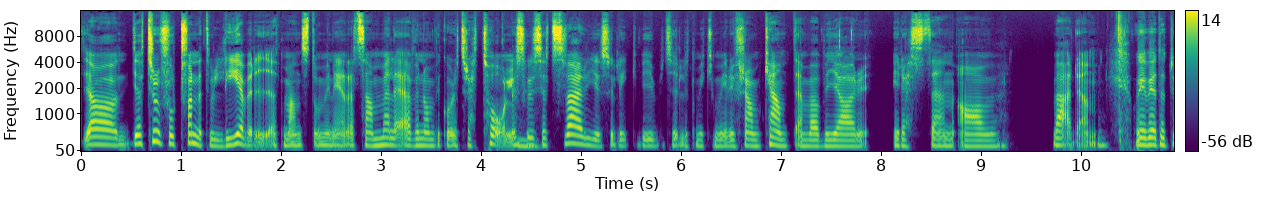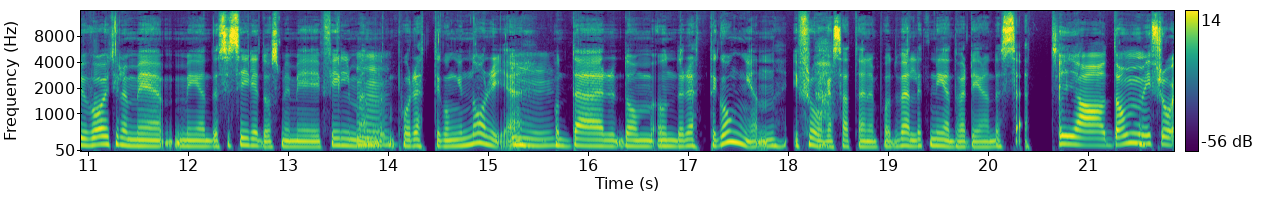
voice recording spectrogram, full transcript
jag, jag tror fortfarande att vi lever i ett mansdominerat samhälle, även om vi går åt rätt håll. Jag skulle mm. säga att Sverige så ligger vi betydligt mycket mer i framkant än vad vi gör i resten av världen. Och jag vet att du var ju till och med med Cecilia, då, som är med i filmen, mm. på rättegång i Norge. Mm. Och där de under rättegången ifrågasatte henne på ett väldigt nedvärderande sätt. Ja, de ifrå...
